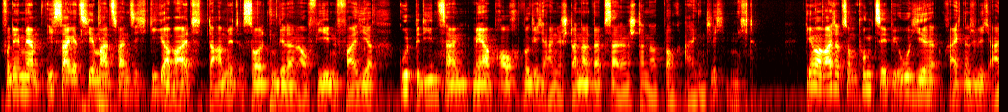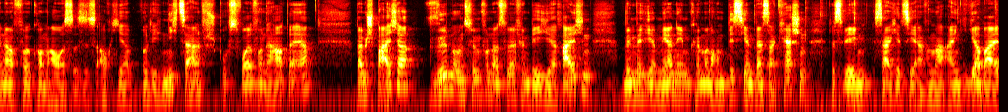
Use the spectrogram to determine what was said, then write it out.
Von dem her, ich sage jetzt hier mal 20 Gigabyte. Damit sollten wir dann auf jeden Fall hier gut bedient sein. Mehr braucht wirklich eine Standard-Website, ein Standard-Blog eigentlich nicht. Gehen wir weiter zum Punkt CPU. Hier reicht natürlich einer vollkommen aus. Das ist auch hier wirklich nicht sehr anspruchsvoll von der Hardware her. Beim Speicher würden uns 512 MB hier reichen. Wenn wir hier mehr nehmen, können wir noch ein bisschen besser cachen. Deswegen sage ich jetzt hier einfach mal 1 GB,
